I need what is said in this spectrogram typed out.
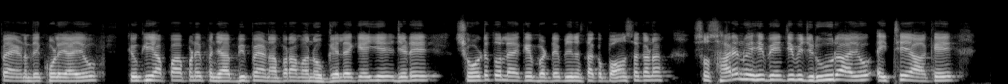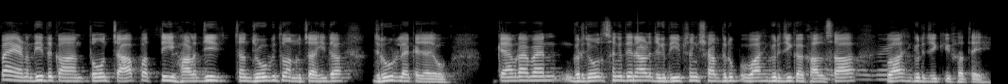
ਭੈਣ ਦੇ ਕੋਲੇ ਆਇਓ ਕਿਉਂਕਿ ਆਪਾਂ ਆਪਣੇ ਪੰਜਾਬੀ ਭੈਣਾਂ ਭਰਾਵਾਂ ਨੂੰ ਅੱਗੇ ਲੈ ਕੇ ਆਈਏ ਜਿਹੜੇ ਛੋਟੇ ਤੋਂ ਲੈ ਕੇ ਵੱਡੇ ਬਿਜ਼ਨਸ ਤੱਕ ਪਹੁੰਚ ਸਕਣ। ਸੋ ਸਾਰਿਆਂ ਨੂੰ ਇਹੀ ਬੇਨਤੀ ਵੀ ਜਰੂਰ ਆਇਓ ਇੱਥੇ ਆ ਕੇ ਭੈਣ ਦੀ ਦੁਕਾਨ ਤੋਂ ਚਾਹ ਪੱਤੀ ਹਲਦੀ ਜਾਂ ਜੋ ਵੀ ਤੁਹਾਨੂੰ ਚਾਹੀਦਾ ਜਰੂਰ ਲੈ ਕੇ ਜਾਇਓ। ਕੈਮਰਾਮੈਨ ਗੁਰਜੋਤ ਸਿੰਘ ਦੇ ਨਾਲ ਜਗਦੀਪ ਸਿੰਘ ਸ਼ਬਦ ਰੂਪ ਵਾਹਿਗੁਰੂ ਜੀ ਕਾ ਖਾਲਸਾ ਵਾਹਿਗੁਰੂ ਜੀ ਕੀ ਫਤਿਹ।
